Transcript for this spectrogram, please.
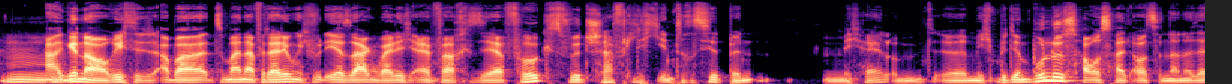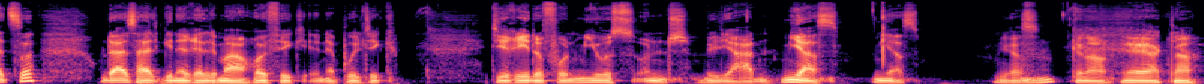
So. Mhm. Ah, genau, richtig. Aber zu meiner Verteidigung, ich würde eher sagen, weil ich einfach sehr volkswirtschaftlich interessiert bin, Michael und äh, mich mit dem Bundeshaushalt auseinandersetze. Und da ist halt generell immer häufig in der Politik die Rede von Mios und Milliarden. Mias. Mias. Mias, mhm. genau. Ja, ja, klar.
